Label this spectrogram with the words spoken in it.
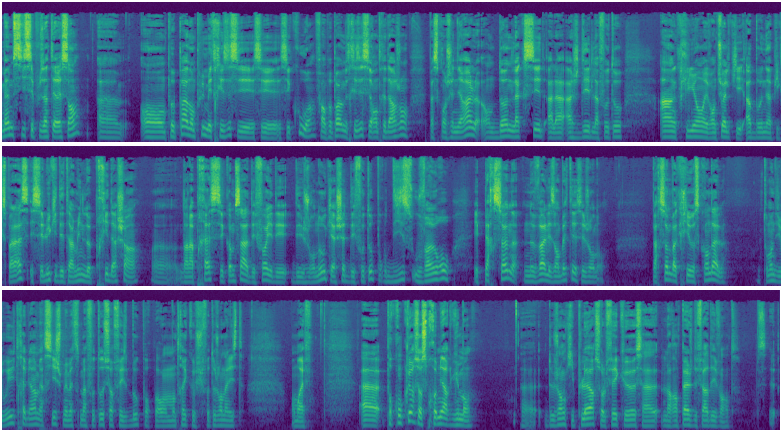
même si c'est plus intéressant, euh, on peut pas non plus maîtriser ses, coûts. Hein. Enfin, on peut pas maîtriser ses rentrées d'argent parce qu'en général, on donne l'accès à la HD de la photo à un client éventuel qui est abonné à Pixpalace et c'est lui qui détermine le prix d'achat. Hein. Euh, dans la presse, c'est comme ça. Des fois, il y a des, journaux qui achètent des photos pour 10 ou 20 euros et personne ne va les embêter, ces journaux. Personne va crier au scandale. Tout le monde dit oui, très bien, merci, je vais mettre ma photo sur Facebook pour pouvoir montrer que je suis photojournaliste. Bon, bref. Euh, pour conclure sur ce premier argument, euh, de gens qui pleurent sur le fait que ça leur empêche de faire des ventes.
